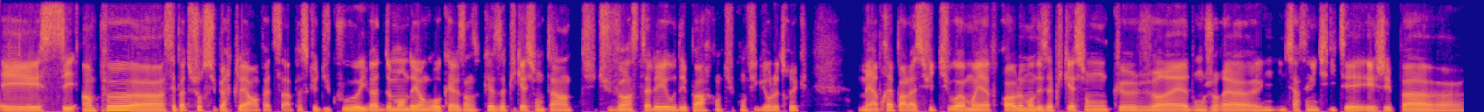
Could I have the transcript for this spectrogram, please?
et c'est un peu, c'est pas toujours super clair en fait ça, parce que du coup, il va te demander en gros quelles, quelles applications tu, tu, veux installer au départ quand tu configures le truc. Mais après, par la suite, tu vois, moi, il y a probablement des applications que j'aurais, dont j'aurais une, certaine utilité et j'ai pas,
